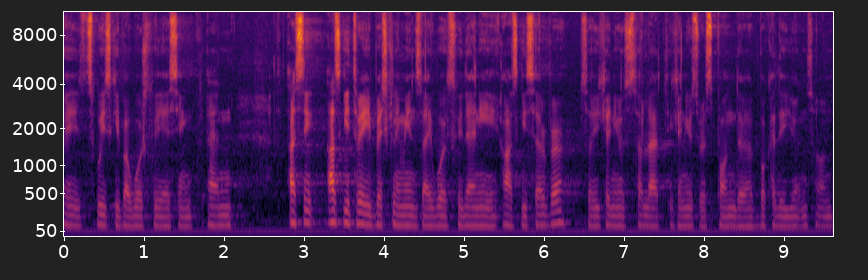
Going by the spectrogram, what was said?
it's WSGI but works with async. And ASGI, ASGI 3 basically means that it works with any ASGI server. So you can use Starlette, you can use Responder, Bocadillo, and so on.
